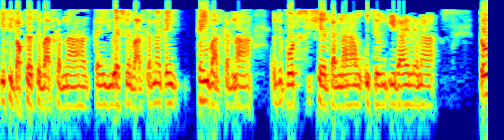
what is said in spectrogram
किसी डॉक्टर से बात करना, कहीं यूएस में बात करना, कहीं कहीं बात करना रिपोर्ट शेयर करना, उनसे उनकी राय लेना। तो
